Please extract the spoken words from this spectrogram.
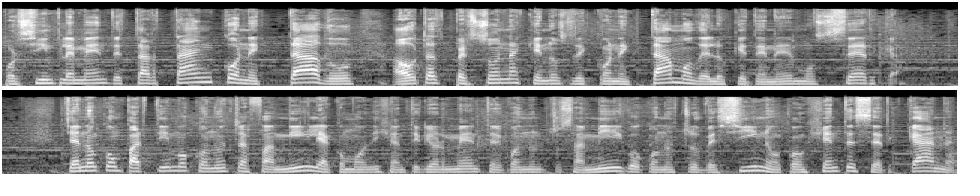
por simplemente estar tan conectados a otras personas que nos desconectamos de lo que tenemos cerca. Ya no compartimos con nuestra familia, como dije anteriormente, con nuestros amigos, con nuestros vecinos, con gente cercana.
